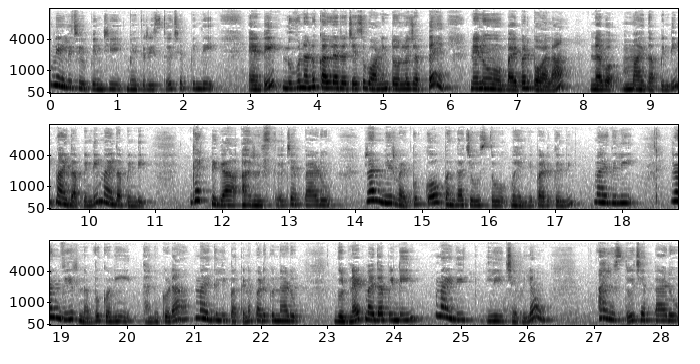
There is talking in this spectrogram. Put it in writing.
వేలు చూపించి బెదిరిస్తూ చెప్పింది. ఏంటి నువ్వు నన్ను కళ్ళు ఎర్ర చేసి వార్నింగ్ టోన్లో చెప్తే నేను భయపడిపోవాలా? నవ మైదా పిండి మైదా పిండి మైదా పిండి. గట్టిగా అరుస్తూ చెప్పాడు. రణ్వీర్ వైపు కోపంగా చూస్తూ వెళ్ళి పడుకుంది మైథిలి. రణ్వీర్ నవ్వుకొని తను కూడా మైథిలి పక్కన పడుకున్నాడు. గుడ్ నైట్ మైదా పిండి మైథిలి చెవిలో అరుస్తూ చెప్పాడు.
